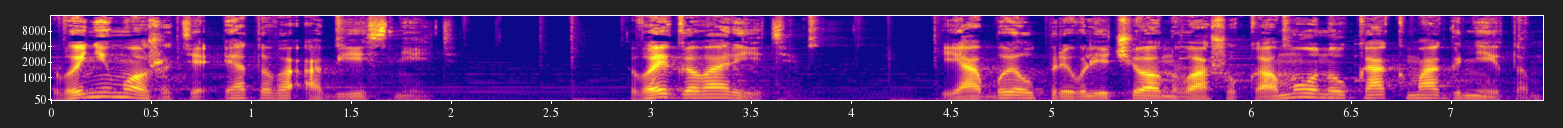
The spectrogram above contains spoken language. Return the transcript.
Вы не можете этого объяснить. Вы говорите, «Я был привлечен в вашу коммуну как магнитом,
